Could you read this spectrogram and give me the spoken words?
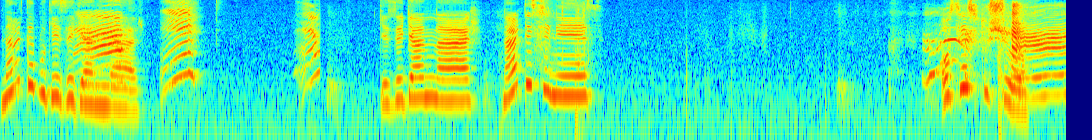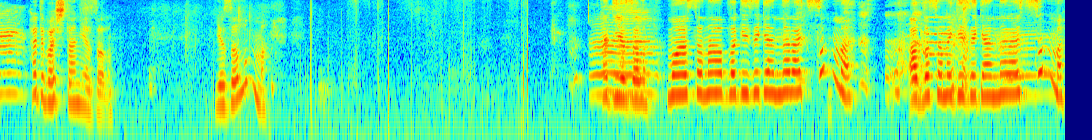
Nerede bu gezegenler? Gezegenler. Neredesiniz? O ses tuşu. Hadi baştan yazalım. Yazalım mı? Hadi yazalım. Muaz sana abla gezegenler açsın mı? Abla sana gezegenler açsın mı?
